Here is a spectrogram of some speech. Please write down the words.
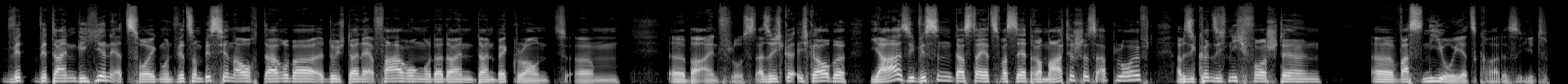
wird, wird dein Gehirn erzeugen und wird so ein bisschen auch darüber durch deine Erfahrungen oder dein, dein Background ähm, äh, beeinflusst. Also ich, ich glaube, ja, sie wissen, dass da jetzt was sehr Dramatisches abläuft, aber sie können sich nicht vorstellen, äh, was Nio jetzt gerade sieht.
